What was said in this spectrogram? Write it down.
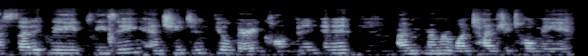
aesthetically pleasing, and she didn't feel very confident in it. I remember one time she told me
